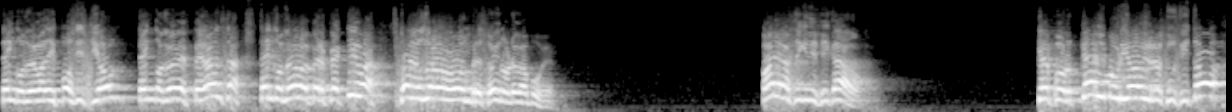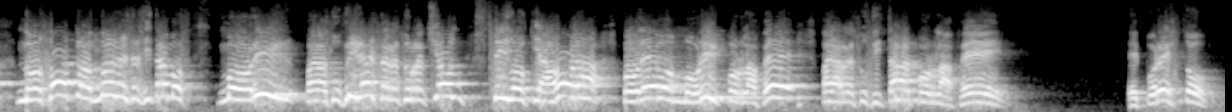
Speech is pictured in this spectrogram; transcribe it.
tengo nueva disposición, tengo nueva esperanza, tengo nueva perspectiva. Soy un nuevo hombre, soy una nueva mujer. Vaya significado. Que porque Él murió y resucitó, nosotros no necesitamos morir para sufrir esa resurrección, sino que ahora podemos morir por la fe para resucitar por la fe. Es por esto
